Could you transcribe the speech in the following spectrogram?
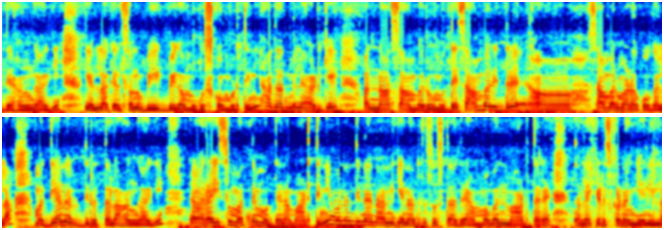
ಇದೆ. ಹಾಗಾಗಿ ಎಲ್ಲ ಕೆಲಸನೂ ಬೇಗ ಬೇಗ ಮುಗಿಸ್ಕೊಂಬಿಡ್ತೀನಿ ಅದಾದಮೇಲೆ ಅಡುಗೆ, ಅನ್ನ, ಸಾಂಬಾರು, ಮುದ್ದೆ. ಸಾಂಬಾರಿದ್ದರೆ ಸಾಂಬಾರು ಮಾಡೋಕ್ಕೆ ಹೋಗಲ್ಲ. ಮಧ್ಯಾಹ್ನದಿರುತ್ತಲ್ಲ ಹಾಗಾಗಿ ರೈಸು ಮತ್ತು ಮುದ್ದೆನ ಮಾಡ್ತೀನಿ. ಒಂದೊಂದು ದಿನ ನನಗೇನಾದರೂ ಸುಸ್ತಾದರೆ ಅಮ್ಮ ಬಂದು ಮಾಡ್ತಾರೆ. ತಲೆ ಕೆಡಿಸ್ಕೊಳಂಗೇನಿಲ್ಲ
